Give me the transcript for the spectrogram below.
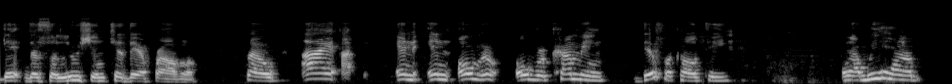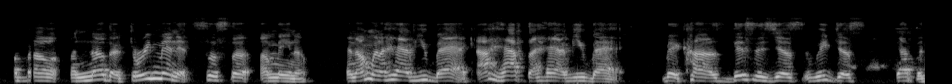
the, the solution to their problem. So I, and in over overcoming difficulty, well, we have about another three minutes, Sister Amina, and I'm going to have you back. I have to have you back because this is just we just got the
